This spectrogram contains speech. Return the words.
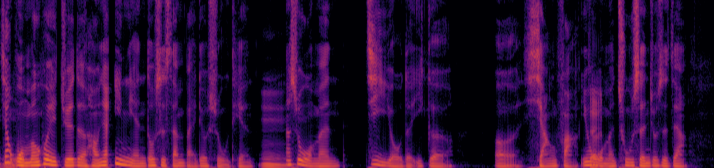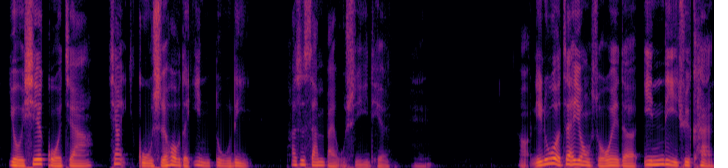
像嗯我们会觉得好像一年都是三百六十五天，嗯那是我们既有的一个呃想法，因为对我们出生就是这样。有些国家像古时候的印度历，它是三百五十一天。嗯好，你如果再用所谓的阴历去看，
